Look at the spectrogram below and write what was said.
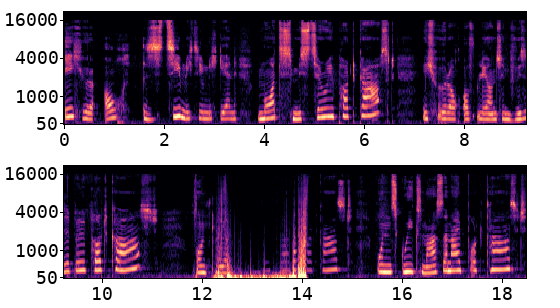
ich höre auch ziemlich, ziemlich gerne Mords Mystery Podcast. Ich höre auch oft Leons Invisible Podcast und Leons Podcast und Squeaks Master Night Podcast.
